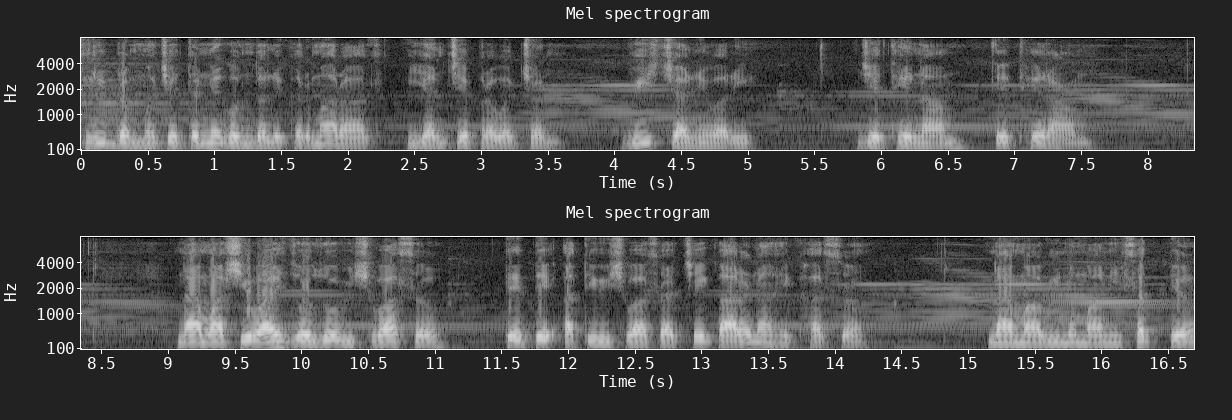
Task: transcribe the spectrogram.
श्री ब्रह्मचैतन्य गोंदलेकर महाराज यांचे प्रवचन वीस जानेवारी जेथे नाम तेथे राम. नामाशिवाय जो जो विश्वास ते ते अतिविश्वासाचे कारण आहे खास. नामाविन मानी सत्य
